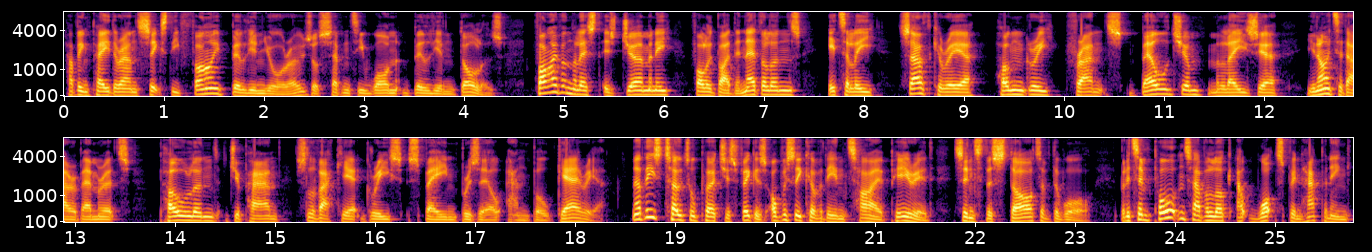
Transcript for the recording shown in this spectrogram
having paid around 65 billion euros or 71 billion dollars. Five on the list is Germany, followed by the Netherlands, Italy, South Korea, Hungary, France, Belgium, Malaysia, United Arab Emirates, Poland, Japan, Slovakia, Greece, Spain, Brazil, and Bulgaria. Now, these total purchase figures obviously cover the entire period since the start of the war, but it's important to have a look at what's been happening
